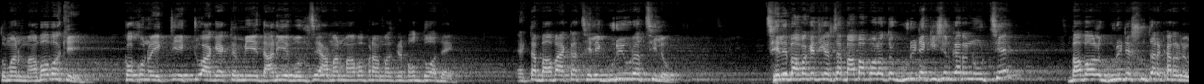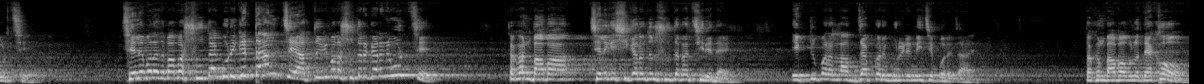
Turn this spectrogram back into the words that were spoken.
তোমার মা বাবাকে কখনো একটু একটু আগে একটা মেয়ে দাঁড়িয়ে বলছে, আমার মা বাবা আমাকে বদোয়া দেয়। একটা বাবা, একটা ছেলে ঘুড়ি উড়াচ্ছিল। ছেলে বাবাকে জিজ্ঞাসা বাবা, বলো তো, ঘুড়িটা কিসের কারণে উঠছে বাবা বলো, ঘুড়িটা সুতার কারণে উঠছে ছেলে বলে, বাবা, সুতা ঘুড়িকে টানছে আর তুমি বলো সুতার কারণে উঠছে তখন বাবা ছেলেকে শিখানোর জন্য সুতাটা ছিঁড়ে দেয়। একটু পরে লাভজাপ করে ঘুড়িটা নিচে পড়ে যায়। তখন বাবা বলে দেখো,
